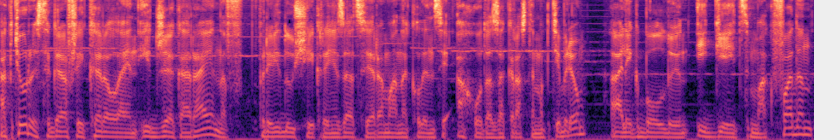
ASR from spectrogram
Актеры, сыгравшие Кэролайн и Джека Райанов в предыдущей экранизации романа Кленси «Охота за Красным Октябрем», Алек Болдуин и Гейтс Макфаден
